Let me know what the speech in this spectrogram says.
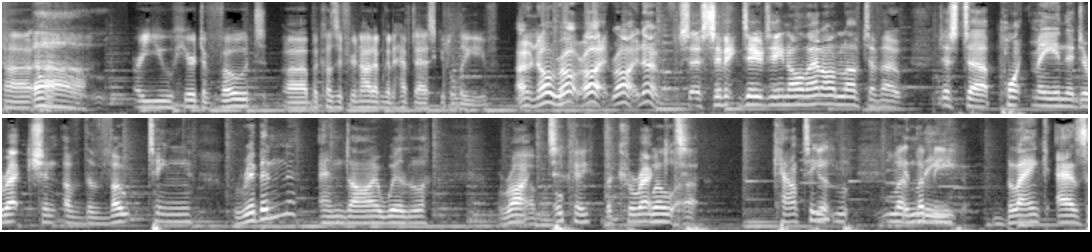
uh, Ah. are you here to vote? Uh, because if you're not, I'm going to have to ask you to leave. Oh no! Right, right, right. No, C- civic duty and all that. I'd love to vote. Just uh, point me in the direction of the voting ribbon, and I will write Um, okay. the correct Well, uh, county yeah, l- let, in let the me blank as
